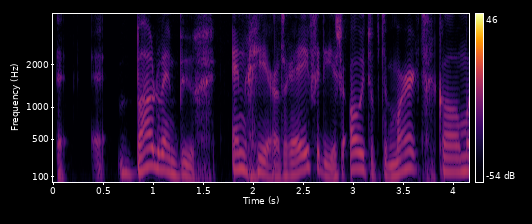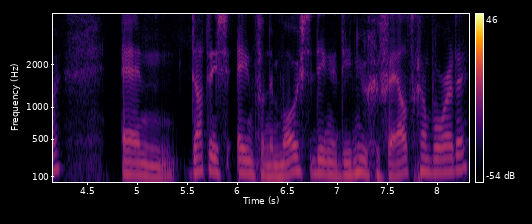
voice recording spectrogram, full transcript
eh, Boudewijn Buug en Gerard Reven. Die is ooit op de markt gekomen. En dat is een van de mooiste dingen die nu geveild gaan worden.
